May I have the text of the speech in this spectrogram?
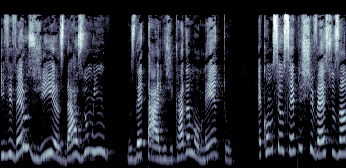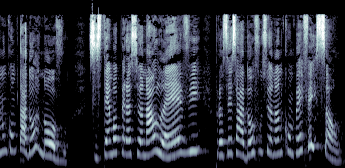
E viver os dias, dar zoom in nos detalhes de cada momento, é como se eu sempre estivesse usando um computador novo, sistema operacional leve, processador funcionando com perfeição.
